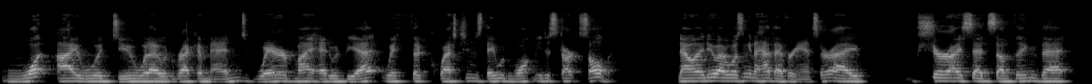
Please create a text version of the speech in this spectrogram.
what I would do, what I would recommend, where my head would be at with the questions they would want me to start solving. Now, I knew I wasn't going to have every answer. I'm sure I said something that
